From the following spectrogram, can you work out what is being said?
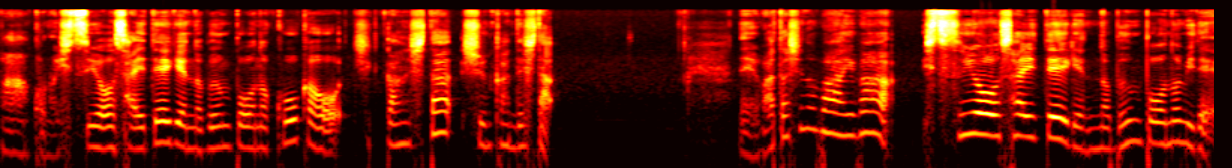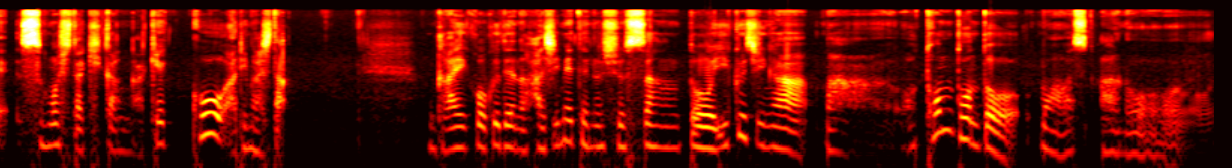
まあ、この必要最低限の文法の効果を実感した瞬間でした。ね、私の場合は必要最低限の文法のみで過ごした期間が結構ありました。外国での初めての出産と育児が、まあ、トントンと、まあ、あの、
